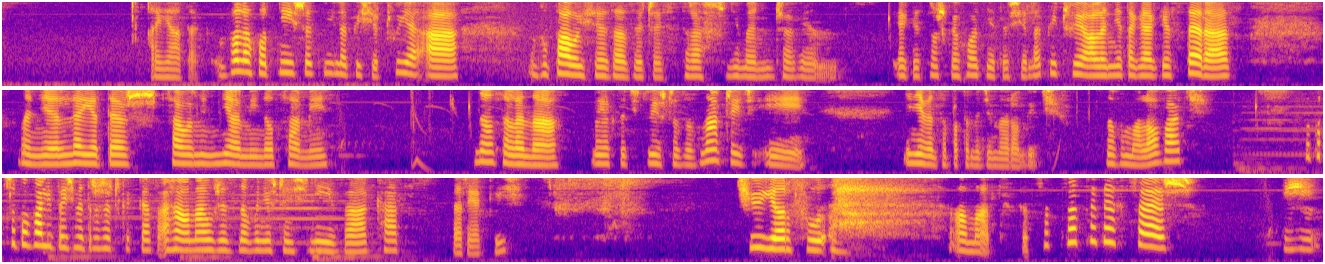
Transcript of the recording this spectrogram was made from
A ja tak. Wolę chłodniejsze dni, lepiej się czuję, a w upały się zazwyczaj strasznie męczę, więc jak jest troszkę chłodniej, to się lepiej czuję, ale nie tak jak jest teraz. Bo nie leje też całymi dniami, nocami. No, Selena, bo ja chcę Ci tu jeszcze zaznaczyć i, i nie wiem, co potem będziemy robić. Znowu malować. No, potrzebowalibyśmy troszeczkę kas. Aha, ona już jest znowu nieszczęśliwa. Kacper jakiś. Chew your food. O matko, co, co ty, ty chcesz? Że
